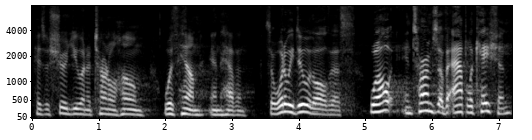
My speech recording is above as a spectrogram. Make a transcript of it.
has assured you an eternal home with Him in heaven. So, what do we do with all this? Well, in terms of application,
